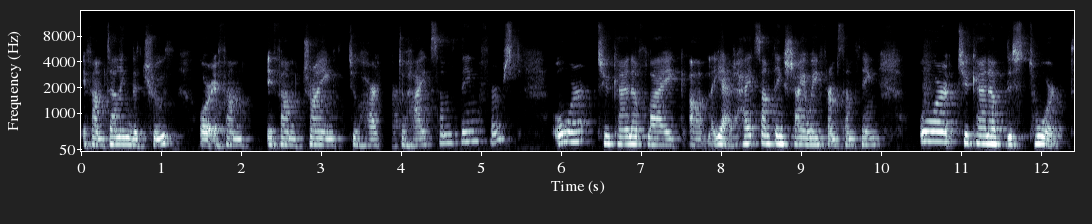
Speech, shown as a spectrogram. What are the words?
if i'm telling the truth or if i'm if i'm trying too hard to hide something first or to kind of like, uh, yeah, hide something, shy away from something, or to kind of distort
